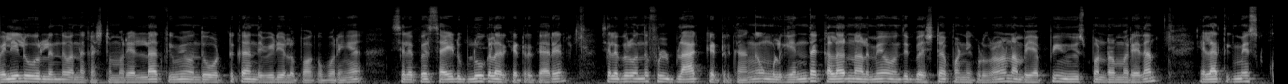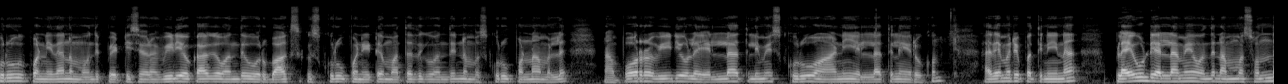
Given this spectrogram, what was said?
வெளியூர்லேருந்து வந்த கஸ்டமர் எல்லாத்துக்குமே வந்து ஒட்டுக்காக இந்த வீடியோவில் பார்க்க போகிறீங்க சில பேர் சைடு ப்ளூ கலர் கேட்டிருக்காரு. சில பேர் வந்து ஃபுல் பிளாக் கேட்டிருக்காங்க. உங்களுக்கு எந்த கலர்னாலுமே வந்து பெஸ்ட்டாக பண்ணி கொடுக்குறோம் நம்ம எப்பயும் யூஸ் பண்ணுற மாதிரியே தான் எல்லாத்துக்குமே ஸ்க்ரூ பண்ணி தான் நம்ம வந்து பெட்டி செய்கிறோம் வீடியோக்காக வந்து ஒரு பாக்ஸுக்கு ஸ்க்ரூ பண்ணிவிட்டு மற்றதுக்கு வந்து நம்ம ஸ்க்ரூ பண்ணாமல் நான் போடுற வீடியோவில் எல்லாத்துலேயுமே ஸ்க்ரூ ஆணி எல்லாத்துலேயும் இருக்கும். அதே மாதிரி பார்த்தீங்கன்னா ப்ளைவுட் எல்லாமே வந்து நம்ம சொந்த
